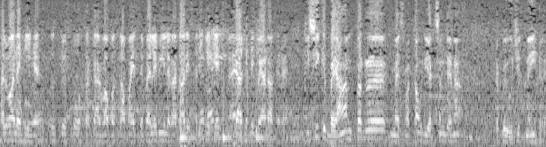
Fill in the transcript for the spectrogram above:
हलवा नहीं है उसके उसको सरकार वापस ला पाए इससे पहले भी लगातार इस तरीके के राजनीतिक बयान आते रहे। किसी के बयान पर मैं समझता हूँ रिएक्शन देना कोई उचित नहीं है।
